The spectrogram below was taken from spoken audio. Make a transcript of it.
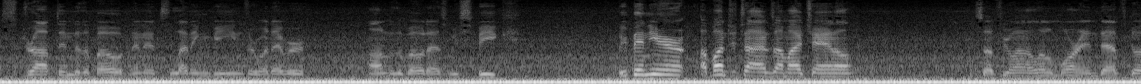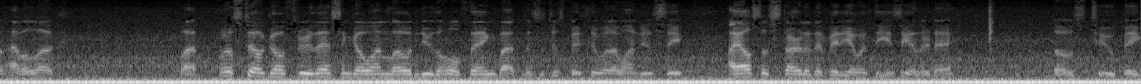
It's dropped into the boat and it's letting beans or whatever onto the boat as we speak. We've been here a bunch of times on my channel. So if you want a little more in-depth, go have a look. But we'll still go through this and go unload and do the whole thing, but this is just basically what I wanted you to see. I also started a video with these the other day. Those two big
